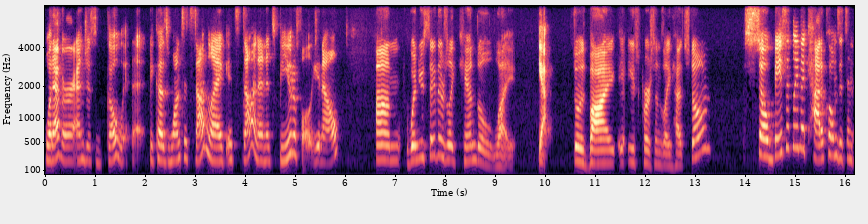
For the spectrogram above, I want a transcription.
whatever and just go with it because once it's done like it's done and it's beautiful you know? Um when you say there's like candlelight. Yeah. So it's by each person's like headstone so basically the catacombs it's an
